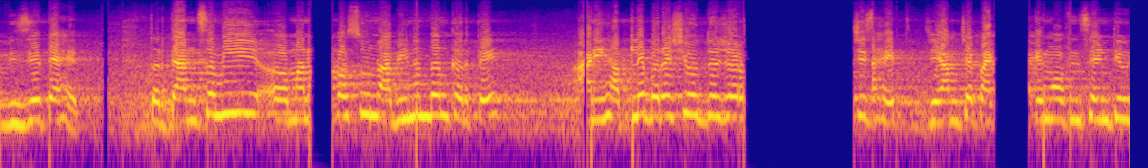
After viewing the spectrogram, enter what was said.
विजेते आहेत तर त्यांचं मी मनापासून अभिनंदन करते. आणि ह्यातले बरेचसे उद्योजक आहेत जे आमच्या पॅकेज ऑफ इन्सेंटिव्ह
